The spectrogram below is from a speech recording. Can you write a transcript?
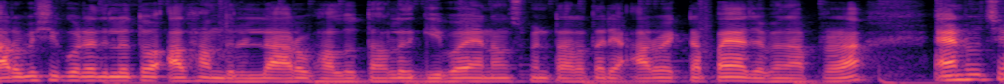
আরও বেশি করে দিলে তো আলহামদুলিল্লাহ আরও ভালো। তাহলে গিভওয়ে অ্যানাউন্সমেন্ট তাড়াতাড়ি আরও একটা পাওয়া যাবেন আপনারা। অ্যান্ড হচ্ছে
